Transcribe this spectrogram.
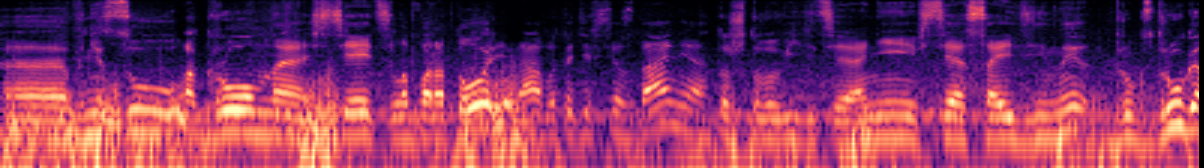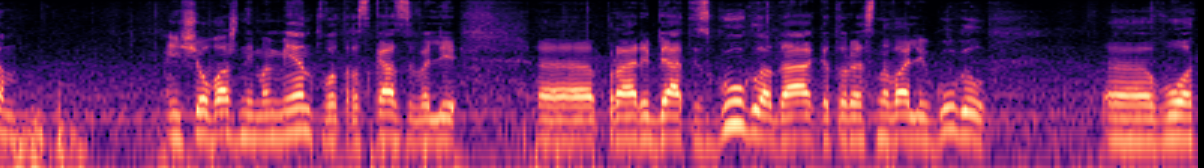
Э, внизу огромная сеть лабораторий. Да, вот эти все здания, то, что вы видите, они все соединены друг с другом. Еще важный момент, вот рассказывали э, про ребят из Гугла, да, которые основали Google. Э, вот,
